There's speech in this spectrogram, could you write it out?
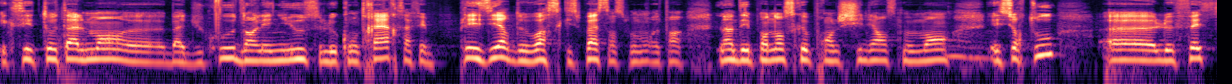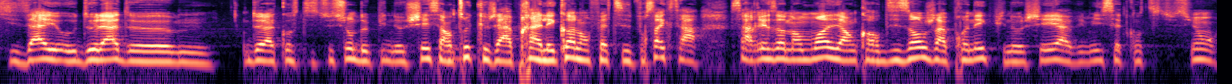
et que c'est totalement, euh, bah, du coup, dans les news, le contraire. Ça fait plaisir de voir ce qui se passe en ce moment, enfin, l'indépendance que prend le Chili en ce moment et surtout euh, le fait qu'ils aillent au-delà de de la constitution de Pinochet, c'est un truc que j'ai appris à l'école en fait. C'est pour ça que ça, ça résonne en moi. Il y a encore dix ans, j'apprenais que Pinochet avait mis cette constitution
